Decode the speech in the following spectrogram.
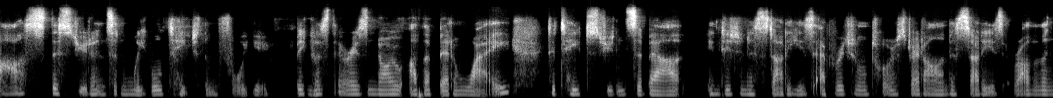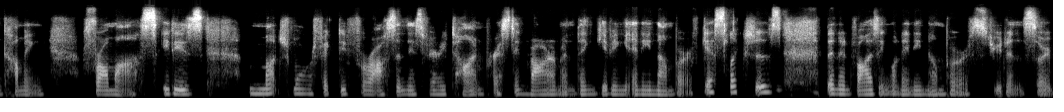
us the students and we will teach them for you because there is no other better way to teach students about Indigenous studies, Aboriginal Torres Strait Islander studies, rather than coming from us. It is much more effective for us in this very time pressed environment than giving any number of guest lectures, than advising on any number of students. So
